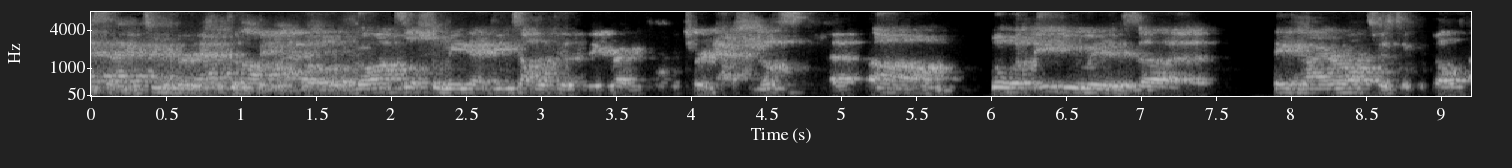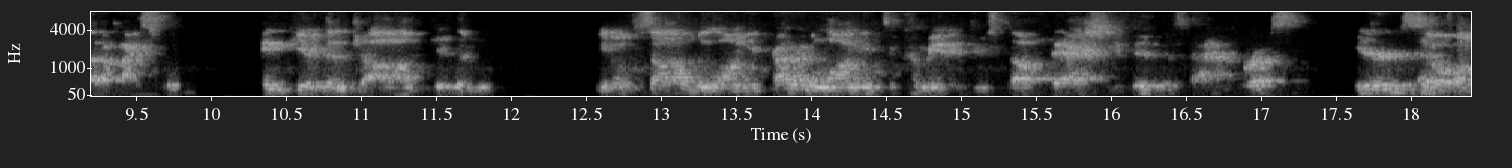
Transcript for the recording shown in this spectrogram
72 hearse. It's a big boat. Go on social media. I it the other day right before Ventura Nationals. Um, but what they do is uh, they hire autistic adults out of high school and give them jobs and give them, you know, self of belonging, pride of belonging to come in and do stuff. They actually did this banner for us here. So,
